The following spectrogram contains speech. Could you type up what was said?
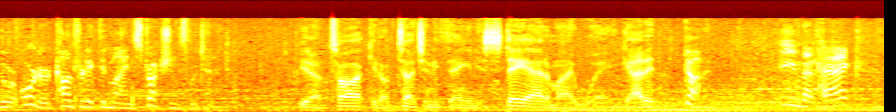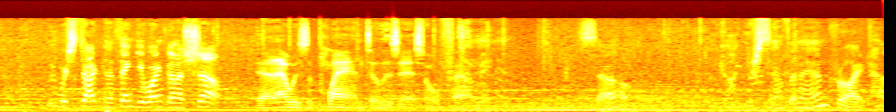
Your order contradicted my instructions, Lieutenant. You don't talk, you don't touch anything, and you stay out of my way. Got it? Got it. Evening, Hank. We were starting to think you weren't gonna show. Yeah, that was the plan till this asshole found me. So, got yourself an android, huh?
